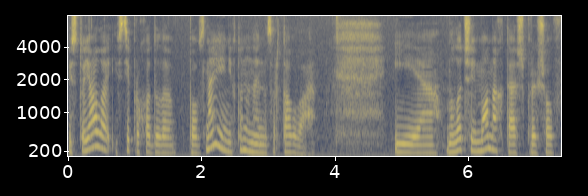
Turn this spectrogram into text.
І стояла, і всі проходили повз неї, і ніхто на неї не звертав уваги. І молодший монах теж пройшов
